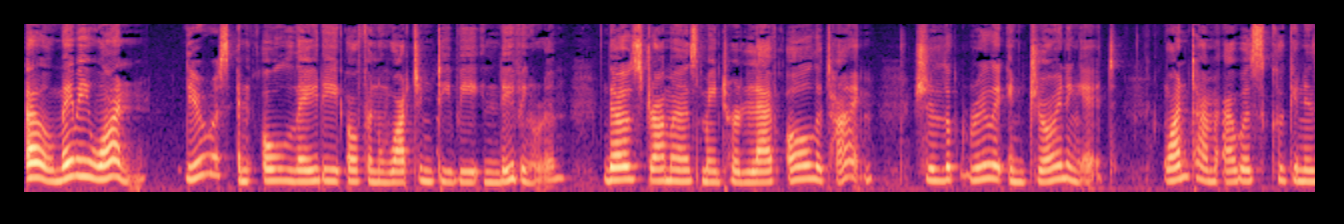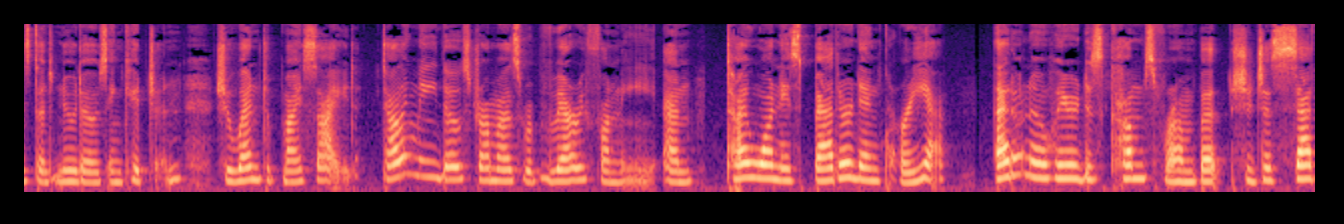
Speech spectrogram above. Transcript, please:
Oh, maybe one. There was an old lady often watching TV in living room. Those dramas made her laugh all the time. She looked really enjoying it. One time I was cooking instant noodles in kitchen. She went to my side, telling me those dramas were very funny and Taiwan is better than Korea. I don't know where this comes from, but she just said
